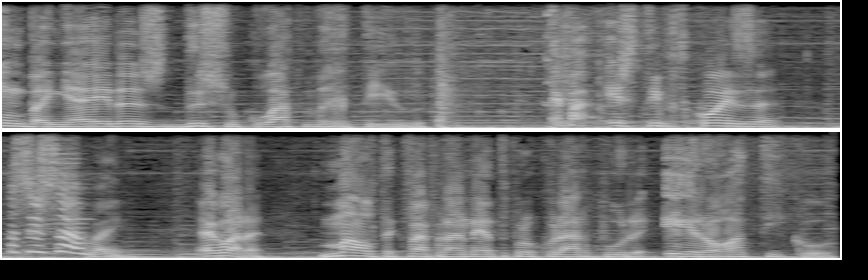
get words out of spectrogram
em banheiras de chocolate derretido. Epá, este tipo de coisa. Vocês sabem. Agora, malta que vai para a net procurar por erótico.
